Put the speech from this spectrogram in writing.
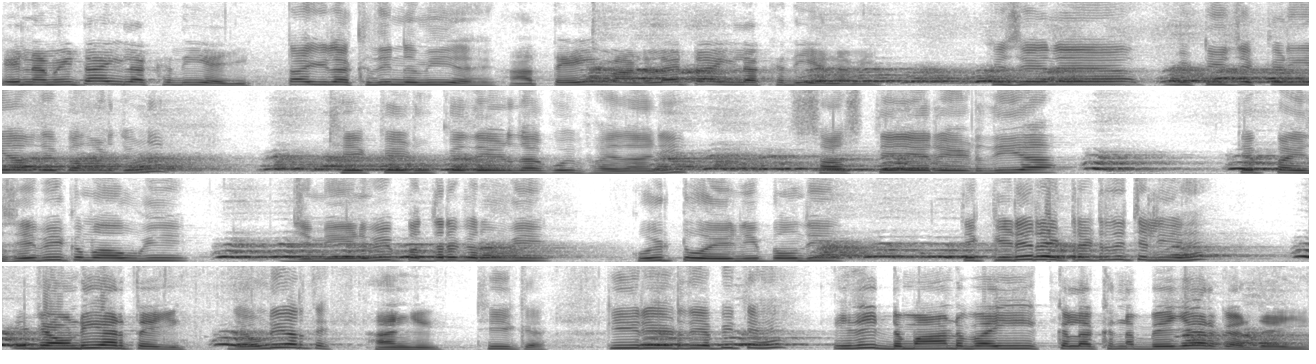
ਇਹ ਨਵੀਂ 2.5 ਲੱਖ ਦੀ ਹੈ ਜੀ। 2.5 ਲੱਖ ਦੀ ਨਵੀਂ ਹੈ ਇਹ। ਹਾਂ 23 ਮਾਡਲ ਹੈ 2.5 ਲੱਖ ਦੀ ਹੈ ਨਵੀਂ। ਕਿਸੇ ਨੇ ਮਿੱਟੀ ਚੱਕਣੀ ਆਪਦੇ ਵਾਹਣ ਚੋਂ ਨਾ ਠੇਕੇ ਠੁਕੇ ਦੇਣ ਦਾ ਕੋਈ ਫਾਇਦਾ ਨਹੀਂ। ਸਸਤੇ ਰੇਟ ਦੀ ਆ ਤੇ ਪੈਸੇ ਵੀ ਕਮਾਊਗੀ ਜ਼ਮੀਨ ਵੀ ਪੱਧਰ ਕਰੂਗੀ ਕੋਈ ਟੋਏ ਨਹੀਂ ਪਾਉਂਦੀ। ਤੇ ਕਿਹੜੇ ਰੈਕਟਰ ਤੇ ਚੱਲੀ ਇਹ? ਇਹ ਜੌਂਡੀਅਰ ਤੇ ਜੀ। ਜੌਂਡੀਅਰ ਤੇ? ਹਾਂਜੀ। ਠੀਕ ਹੈ। ਕੀ ਰੇਟ ਦੀ ਆ ਵੀ ਤੇ ਇਹ? ਇਹਦੀ ਡਿਮਾਂਡ ਬਾਈ 1,90,000 ਕਰਦਾ ਜੀ।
